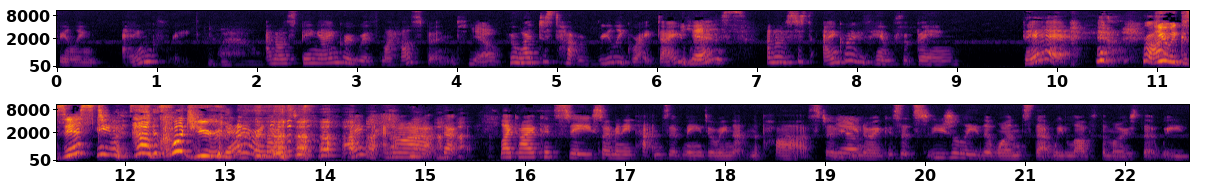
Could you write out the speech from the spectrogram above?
feeling angry. Wow. And I was being angry with my husband, Yeah. who I just have a really great day with. Yes. And I was just angry with him for being there. right? You exist? How could you? there, and I was just angry. And I, uh, that, like, I could see so many patterns of me doing that in the past, of, Yeah. you know, because it's usually the ones that we love the most that we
